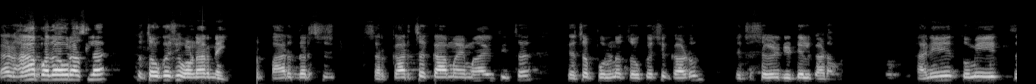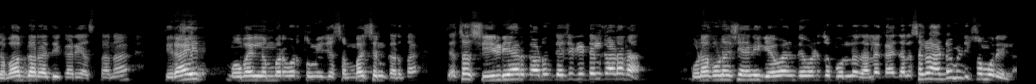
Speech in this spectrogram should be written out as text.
कारण हा पदावर असला तर चौकशी होणार नाही. पारदर्शक सरकारचं काम आहे महायुतीचं. त्याचं पूर्ण चौकशी काढून त्याची सगळी डिटेल काढावं. आणि तुम्ही एक जबाबदार अधिकारी असताना तिराईत मोबाईल नंबरवर तुम्ही जे संभाषण करता त्याचा सीडीआर काढून त्याची डिटेल काढा ना. कोणाकोणाशी आणि घेवाण देवाणचं बोलणं झालं काय झालं सगळं ऑटोमॅटिक समोर येईल ना.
